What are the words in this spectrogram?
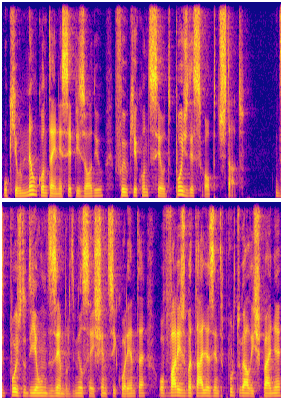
O que eu não contei nesse episódio foi o que aconteceu depois desse golpe de Estado. Depois do dia 1 de dezembro de 1640, houve várias batalhas entre Portugal e Espanha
